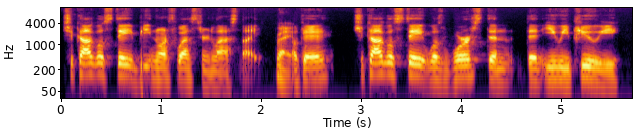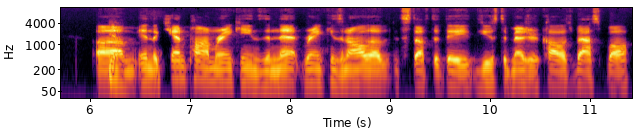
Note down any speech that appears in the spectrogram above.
Chicago State beat Northwestern last night. Right. Okay. Chicago State was worse than than Iwi Pewee um, yeah. in the KenPom rankings, the net rankings, and all the stuff that they use to measure college basketball.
